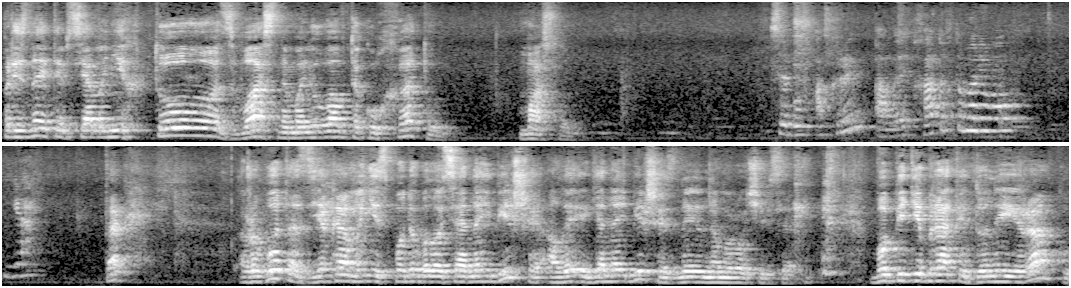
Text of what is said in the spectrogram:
признайтеся мені, хто з вас намалював таку хату маслом? Це був акрил, але хату хто малював? Я. Так? Робота, з яка мені сподобалася найбільше, але я найбільше з нею наморочився. Бо підібрати до неї рамку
